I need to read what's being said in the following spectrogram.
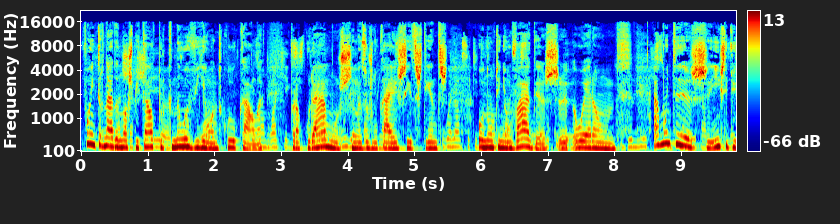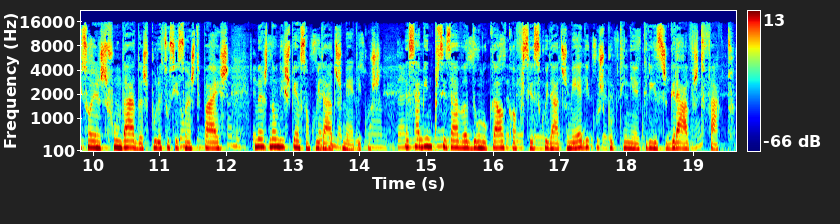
Foi internada no hospital porque não havia onde colocá-la. Procurámos, mas os locais existentes ou não tinham vagas, ou eram. Há muitas instituições fundadas por associações de pais, mas não dispensam cuidados médicos. A Sabine precisava de um local que oferecesse cuidados médicos porque tinha crises graves, de facto.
